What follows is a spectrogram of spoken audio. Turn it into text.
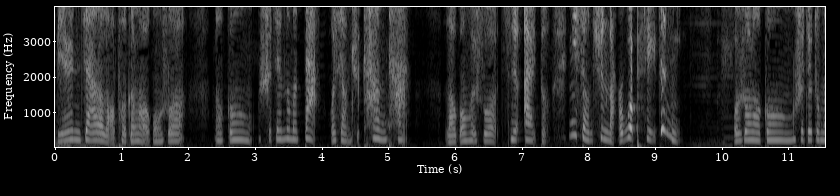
别人家的老婆跟老公说：“老公，世界那么大，我想去看看。”老公会说：“亲爱的，你想去哪儿？我陪着你。”我说：“老公，世界这么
